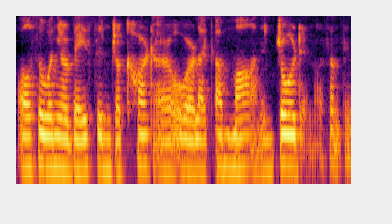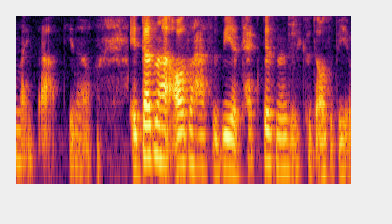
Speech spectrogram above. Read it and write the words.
also when you're based in Jakarta or like Amman in Jordan or something like that. You know, it doesn't also have to be a tech business. It could also be a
